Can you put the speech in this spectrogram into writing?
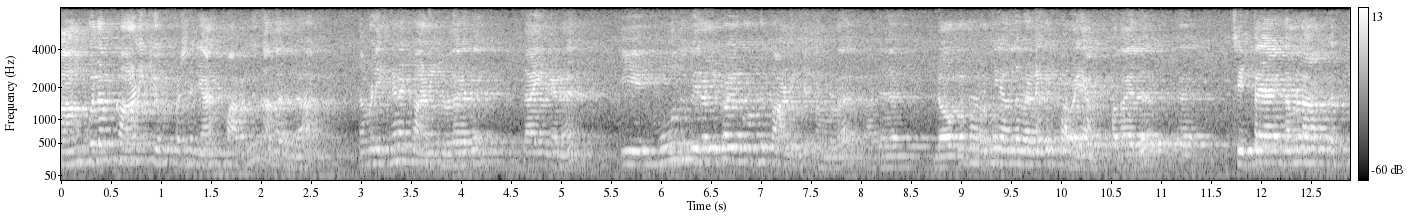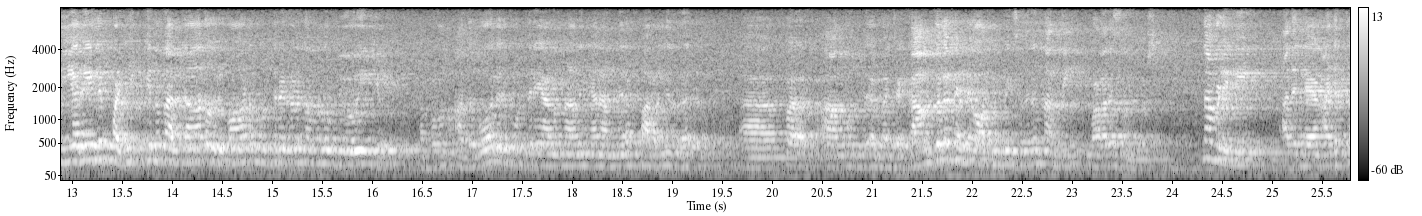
കാങ്കുലം കാണിക്കും പക്ഷെ ഞാൻ പറഞ്ഞത് അതല്ല നമ്മൾ ഇങ്ങനെ കാണിക്കും. അതായത് ഇങ്ങനെ. ഈ മൂന്ന് വിരലുകൾ കൊണ്ട് കാണിക്കും നമ്മൾ അത് ലോകധർമ്മിയാണെന്ന് വേണമെങ്കിൽ പറയാം. അതായത് ചിട്ടയായി നമ്മൾ ആ തിയറിയിൽ പഠിക്കുന്നതല്ലാതെ ഒരുപാട് മുദ്രകൾ നമ്മൾ ഉപയോഗിക്കും. അപ്പം അതുപോലൊരു മുദ്രയാണെന്നാണ് ഞാൻ അന്നേരം പറഞ്ഞത്. മറ്റേ കാങ്കുലം എന്നെ ഓർമ്മിപ്പിച്ചതിന് നന്ദി. വളരെ സന്തോഷം. നമ്മളിനി അതിന്റെ അടുത്ത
